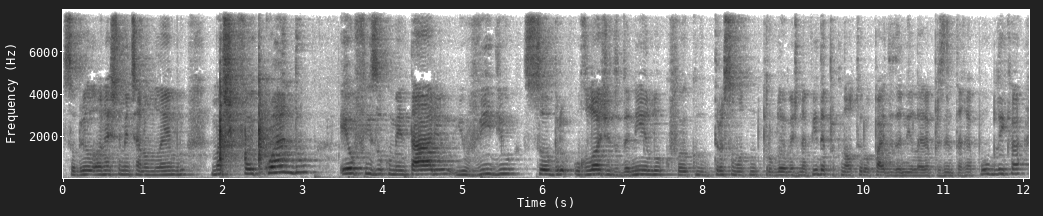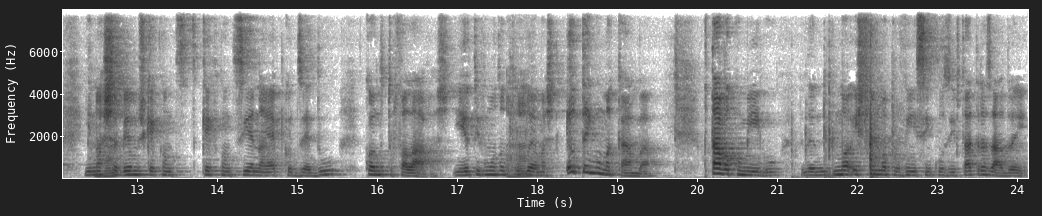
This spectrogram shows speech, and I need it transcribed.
sobre ele, honestamente já não me lembro, mas que foi quando eu fiz o comentário e o vídeo sobre o relógio do Danilo, que foi o que me trouxe um monte de problemas na vida, porque na altura o pai do Danilo era Presidente da República e nós uhum. sabemos o que, é que, que, é que acontecia na época do Zé Du quando tu falavas. E eu tive um montão de uhum. problemas. Eu tenho uma camba que estava comigo, isto foi numa província, inclusive, está atrasado aí.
